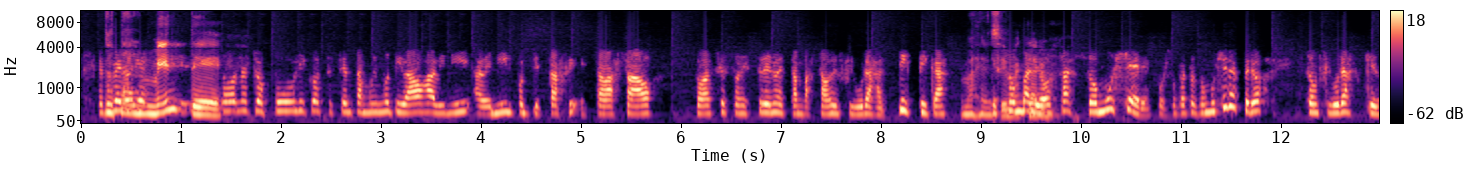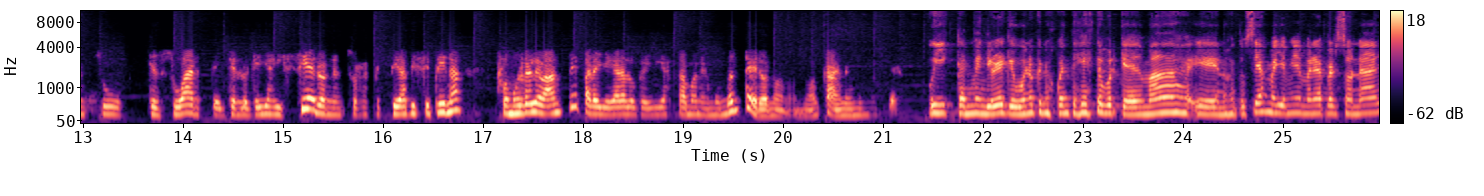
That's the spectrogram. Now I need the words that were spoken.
Totalmente. Espero que, todos nuestros públicos se sientan muy motivados a venir, a venir porque está, está basado, todos esos estrenos están basados en figuras artísticas que son valiosas, son mujeres, por supuesto son mujeres, pero son figuras que en su que en su arte, que en lo que ellas hicieron en sus respectivas disciplinas fue muy relevante para llegar a lo que hoy día estamos en el mundo entero, no, no, no acá en el mundo entero. Oye, Carmen Gloria, qué bueno que nos cuentes esto porque además eh, nos entusiasma y a mí de manera personal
